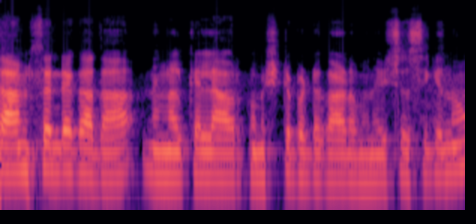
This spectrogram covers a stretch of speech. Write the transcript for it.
സാംസന്റെ കഥ നിങ്ങൾക്ക് എല്ലാവർക്കും ഇഷ്ടപ്പെട്ട് കാണുമെന്ന് വിശ്വസിക്കുന്നു.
